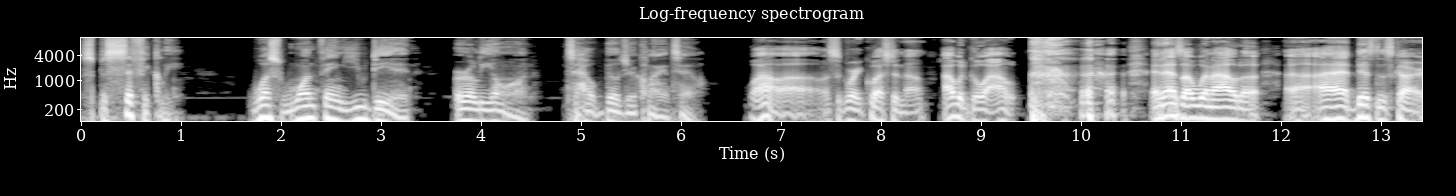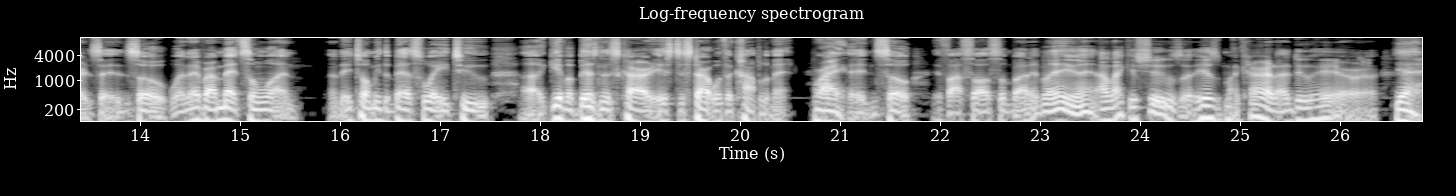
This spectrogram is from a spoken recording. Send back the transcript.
specifically, what's one thing you did early on to help build your clientele? Wow, uh, that's a great question. Now I would go out. and as I went out, uh, uh, I had business cards, and so whenever I met someone, they told me the best way to uh, give a business card is to start with a compliment. Right. And so if I saw somebody, hey, man, I like your shoes, or here's my card, I do hair, or Yeah.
